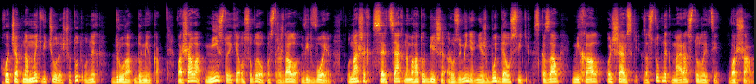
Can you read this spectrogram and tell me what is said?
хоча б на мить відчули, що тут у них друга домівка. Варшава місто, яке особливо постраждало від воєн. У наших серцях набагато більше розуміння, ніж будь-де у світі, сказав Міхал Ольшевський, заступник мера столиці Варшави.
